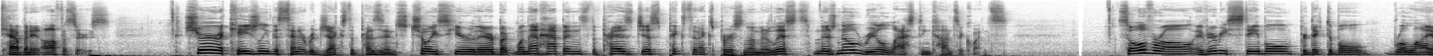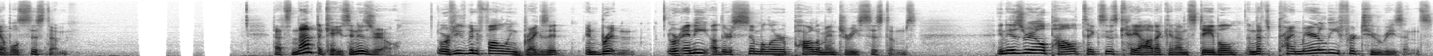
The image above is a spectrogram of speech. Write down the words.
cabinet officers. Sure, occasionally the Senate rejects the president's choice here or there, but when that happens, the prez just picks the next person on their list, and there's no real lasting consequence. So, overall, a very stable, predictable, reliable system. That's not the case in Israel, or if you've been following Brexit in Britain, or any other similar parliamentary systems. In Israel, politics is chaotic and unstable, and that's primarily for two reasons.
